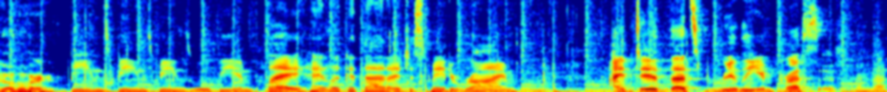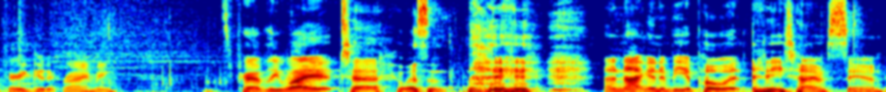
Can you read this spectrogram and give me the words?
Or beans, beans, beans will be in play. Hey, look at that. I just made a rhyme. I did. That's really impressive. I'm not very good at rhyming. It's probably why it uh, wasn't. I'm not going to be a poet anytime soon.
